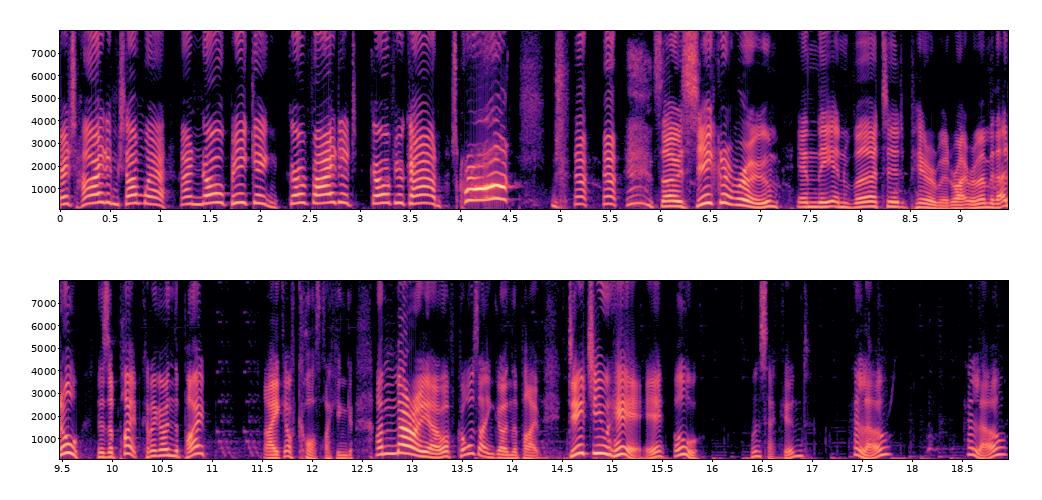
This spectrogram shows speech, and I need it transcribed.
It's hiding somewhere, and no peeking. Go find it. Go if you can. so, secret room in the inverted pyramid. Right, remember that. Oh, there's a pipe. Can I go in the pipe? Like, of course I can go. I'm Mario. Of course I can go in the pipe. Did you hear? Oh, one second. Hello. Hello.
